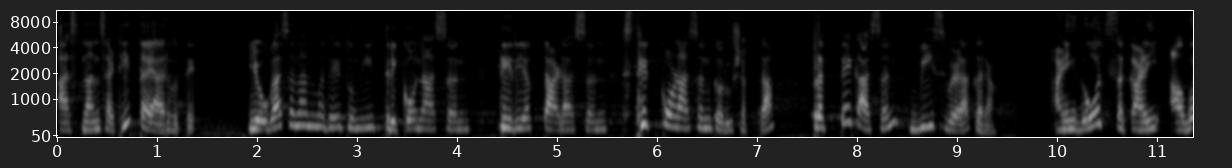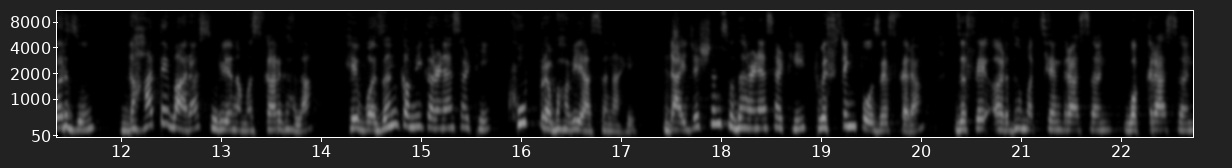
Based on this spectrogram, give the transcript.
आसनांसाठी तयार होते. योगासनांमध्ये तुम्ही त्रिकोणासन तिर्यक ताडासन स्थित कोणासन करू शकता. प्रत्येक आसन वीस वेळा करा. आणि रोज सकाळी आवर्जून दहा ते बारा सूर्यनमस्कार घाला. हे वजन कमी करण्यासाठी खूप प्रभावी आसन आहे. डायजेशन सुधारण्यासाठी ट्विस्टिंग पोजेस करा. जसे अर्ध मत्स्येंद्रासन वक्रासन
